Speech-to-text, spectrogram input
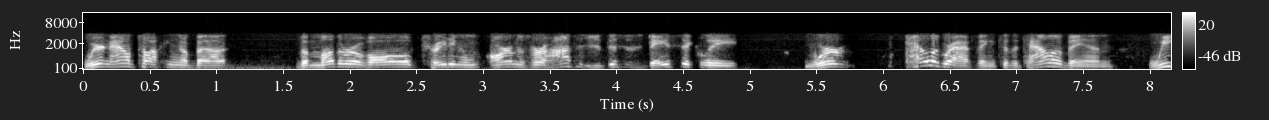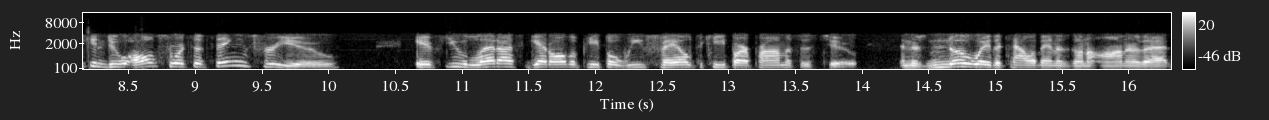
We're now talking about the mother of all trading arms for hostages. This is basically we're telegraphing to the Taliban we can do all sorts of things for you if you let us get all the people we failed to keep our promises to. And there's no way the Taliban is going to honor that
